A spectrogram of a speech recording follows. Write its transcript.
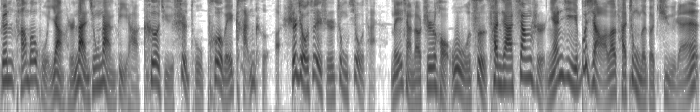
跟唐伯虎一样是难兄难弟啊，科举仕途颇为坎坷啊。十九岁时中秀才，没想到之后五次参加乡试，年纪不小了才中了个举人。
